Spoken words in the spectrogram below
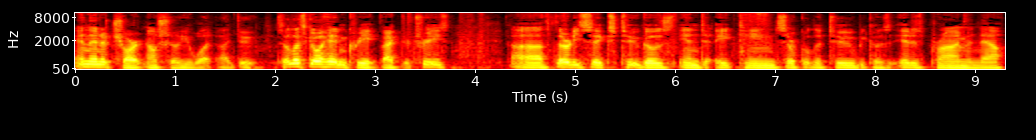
and then a chart, and I'll show you what I do. So let's go ahead and create factor trees. Uh, 36, 2 goes into 18, circle the 2 because it is prime, and now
